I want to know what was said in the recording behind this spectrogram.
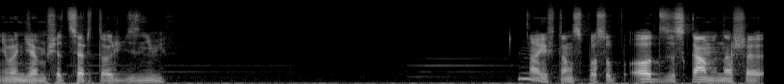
Nie będziemy się certolić z nimi. No i w ten sposób odzyskamy nasze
